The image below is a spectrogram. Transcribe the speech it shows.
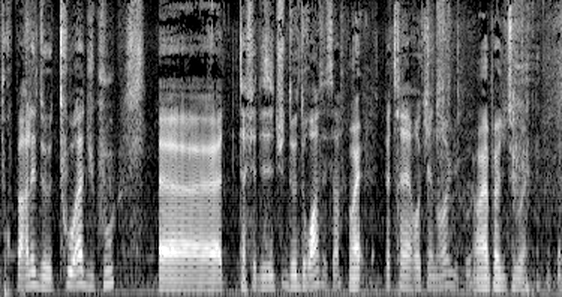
pour parler de toi, du coup, euh, t'as fait des études de droit, c'est ça? Ouais. Pas très rock'n'roll, du coup? Ouais, pas du tout, ouais.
